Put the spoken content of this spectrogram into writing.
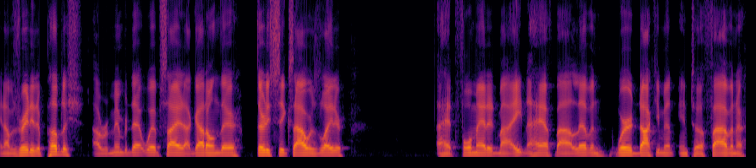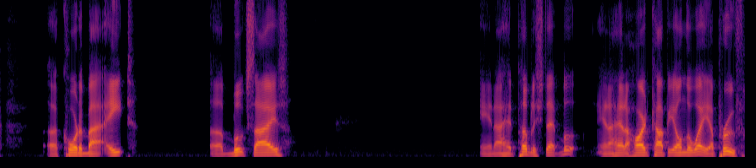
and I was ready to publish. I remembered that website. I got on there 36 hours later. I had formatted my eight and a half by 11 Word document into a five and a, a quarter by eight uh, book size, and I had published that book, and I had a hard copy on the way, a proof.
